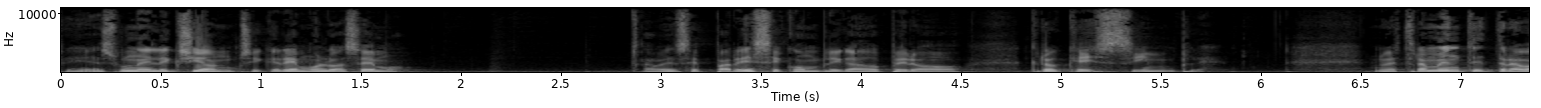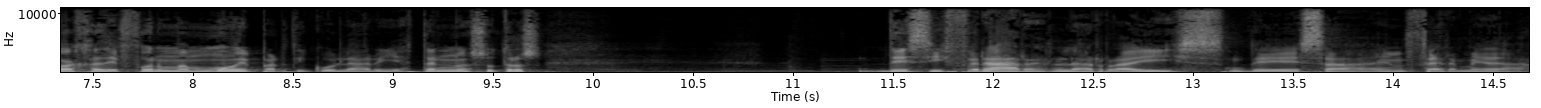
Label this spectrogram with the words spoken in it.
Es una elección, si queremos lo hacemos. A veces parece complicado, pero creo que es simple. Nuestra mente trabaja de forma muy particular y está en nosotros descifrar la raíz de esa enfermedad.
